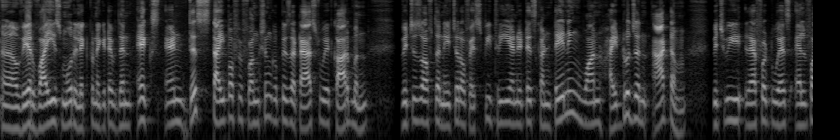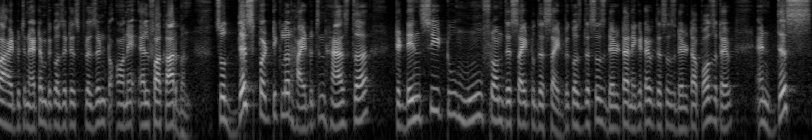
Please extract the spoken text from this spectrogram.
uh, where y is more electronegative than x and this type of a function group is attached to a carbon which is of the nature of sp3 and it is containing one hydrogen atom which we refer to as alpha hydrogen atom because it is present on a alpha carbon so this particular hydrogen has the tendency to move from this side to this side because this is delta negative this is delta positive and this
